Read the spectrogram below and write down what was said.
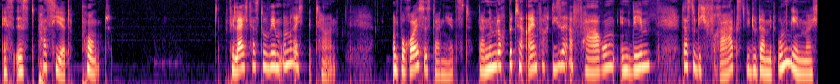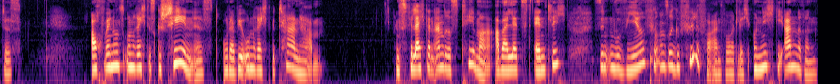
Es ist passiert. Punkt. Vielleicht hast du wem Unrecht getan und bereust es dann jetzt. Dann nimm doch bitte einfach diese Erfahrung, indem, dass du dich fragst, wie du damit umgehen möchtest. Auch wenn uns Unrechtes geschehen ist oder wir Unrecht getan haben. Ist vielleicht ein anderes Thema, aber letztendlich sind nur wir für unsere Gefühle verantwortlich und nicht die anderen.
